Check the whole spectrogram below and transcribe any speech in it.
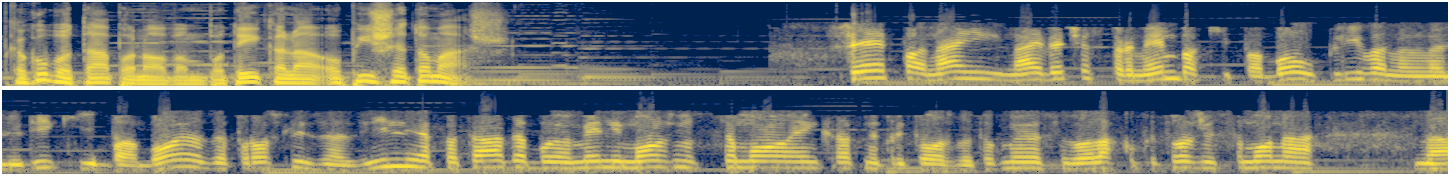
Kako bo ta ponovem potekala, opiše Tomaš. Vse pa naj, največja sprememba, ki pa bo vplivala na ljudi, ki pa bojo zaprosili za azil, je pa ta, da bodo imeli možnost samo enkratne pritožbe. To pomeni, da se bodo lahko pritožili samo na, na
